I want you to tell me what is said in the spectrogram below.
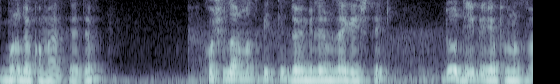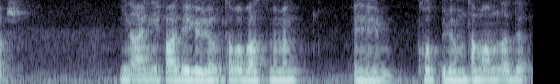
Bunu da komentledim. Koşullarımız bitti. Döngülerimize geçtik. Do diye bir yapımız var. Yine aynı ifadeyi görüyorum. Taba bastım hemen e, kod bloğumu tamamladı.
